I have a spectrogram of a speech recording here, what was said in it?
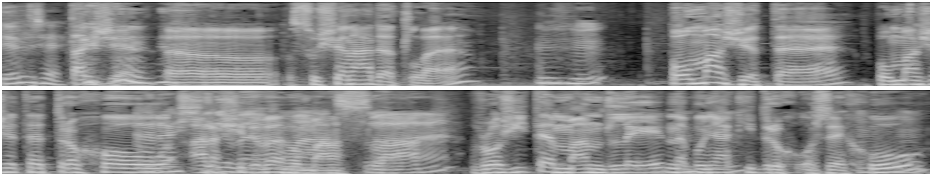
Dobře. Takže uh, sušená datle, mm-hmm pomažete, pomažete trochou arašidového, arašidového másla, másla, vložíte mandly nebo mm-hmm. nějaký druh ořechu mm-hmm.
